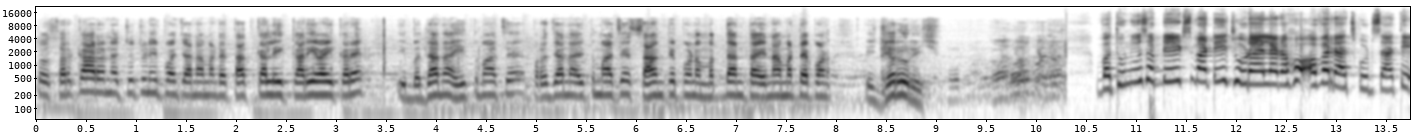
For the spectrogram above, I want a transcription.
તો સરકાર અને ચૂંટણી પંચ આના માટે તાત્કાલિક કાર્યવાહી કરે. એ બધાના હિતમાં છે, પ્રજાના હિતમાં છે, શાંતિપૂર્ણ મતદાન થાય એના માટે પણ એ જરૂરી છે. વધુ ન્યૂઝ અપડેટ્સ માટે જોડાયેલા રહો અવર રાજકોટ સાથે.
